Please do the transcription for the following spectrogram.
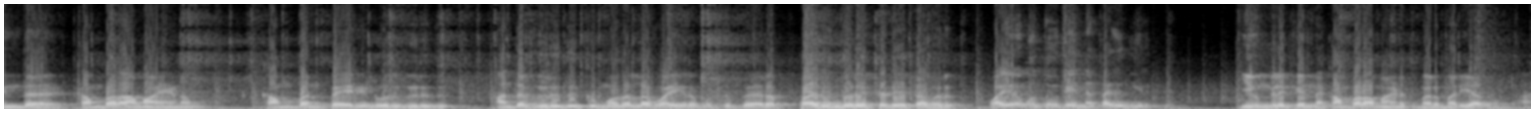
இந்த கம்பராமாயணம் கம்பன் பெயரில் ஒரு விருது. அந்த விருதுக்கு முதல்ல வைரமுத்து பேரை பரிந்துரைத்ததே தவறு. வைரமுத்துவுக்கு என்ன தகுதி இருக்கு? இவங்களுக்கு என்ன கம்பராமாயணத்து மேல மரியாதை உண்டா?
